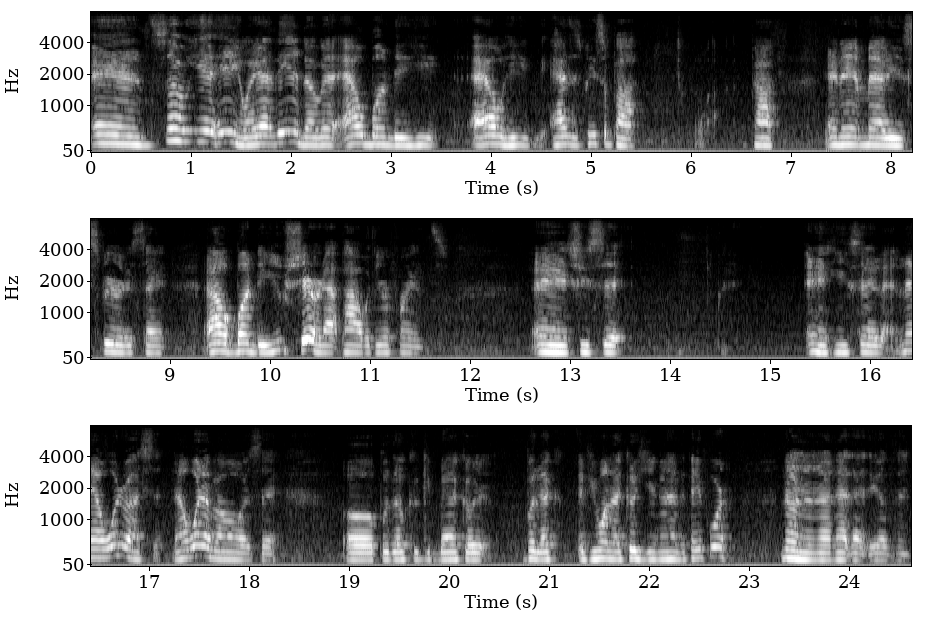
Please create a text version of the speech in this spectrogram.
And so yeah, anyway, at the end of it, Al Bundy he Al he has his piece of pie, pie, and Aunt Maddie's spirit is saying, Al Bundy, you share that pie with your friends. And she said, and he said, "Now what do I say? Now what have I always said? Uh, put that cookie back, or put that if you want that cookie, you're gonna have to pay for it. No, no, no, not that. The other thing.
